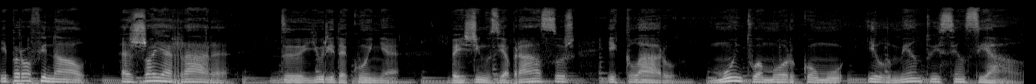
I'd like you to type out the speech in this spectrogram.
e, para o final, A Joia Rara, de Yuri da Cunha. Beijinhos e abraços e, claro, muito amor como elemento essencial.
